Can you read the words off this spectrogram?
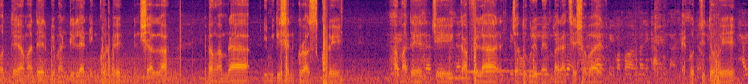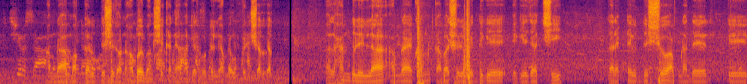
মধ্যে আমাদের বিমানটি ল্যান্ডিং করবে ইনশাল্লাহ এবং আমরা ইমিগ্রেশন ক্রস করে আমাদের যে কাফেলার যতগুলি মেম্বার আছে সবাই একত্রিত হয়ে আমরা মক্কার উদ্দেশ্যে রওনা হব এবং সেখানে আমাদের হোটেলে আমরা উঠবো ইনশাল্লাহ আলহামদুলিল্লাহ, আমরা এখন কাবা শরীফের দিকে এগিয়ে যাচ্ছি। তার একটাই উদ্দেশ্য আপনাদেরকে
